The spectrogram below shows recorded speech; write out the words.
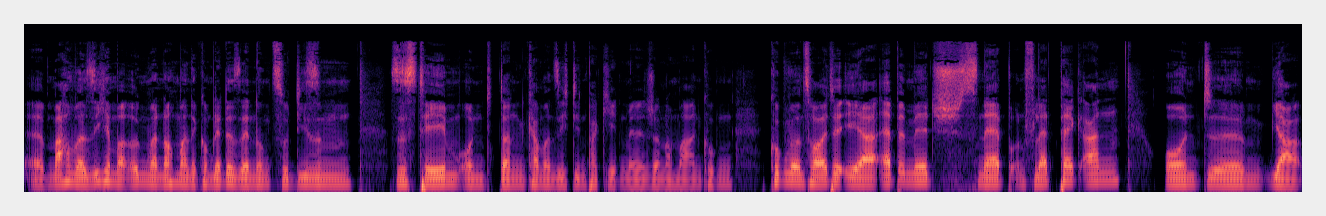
äh, machen wir sicher mal irgendwann noch mal eine komplette Sendung zu diesem System und dann kann man sich den Paketenmanager noch mal angucken. Gucken wir uns heute eher AppImage, Snap und Flatpak an und ähm, ja,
